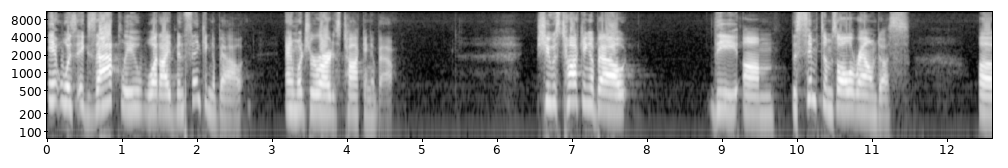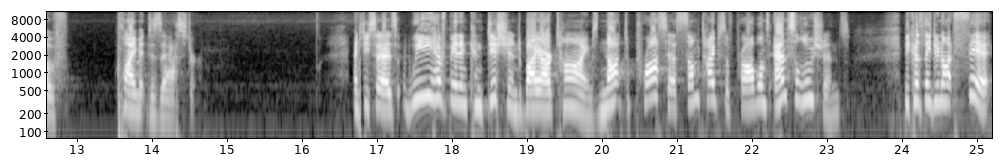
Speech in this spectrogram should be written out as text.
it was exactly what I'd been thinking about and what Girard is talking about. She was talking about the. Um, the symptoms all around us of climate disaster. And she says, We have been conditioned by our times not to process some types of problems and solutions because they do not fit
